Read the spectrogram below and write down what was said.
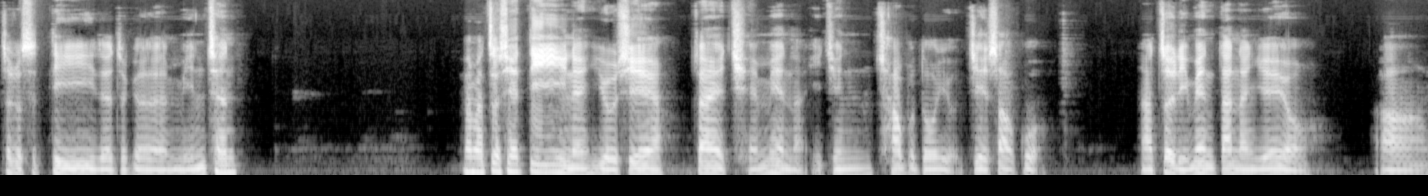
这个是地狱的这个名称。那么这些地狱呢？有些。在前面呢，已经差不多有介绍过，啊，这里面当然也有啊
